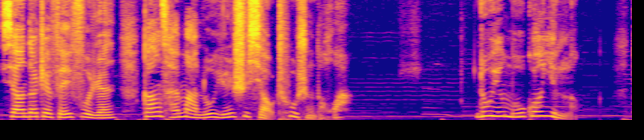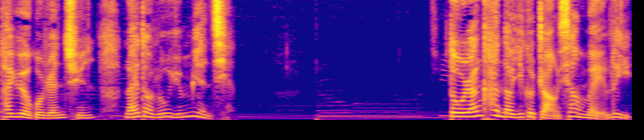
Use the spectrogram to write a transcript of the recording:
想到这肥妇人刚才骂卢云是小畜生的话，卢莹眸光一冷，她越过人群，来到卢云面前，陡然看到一个长相美丽、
